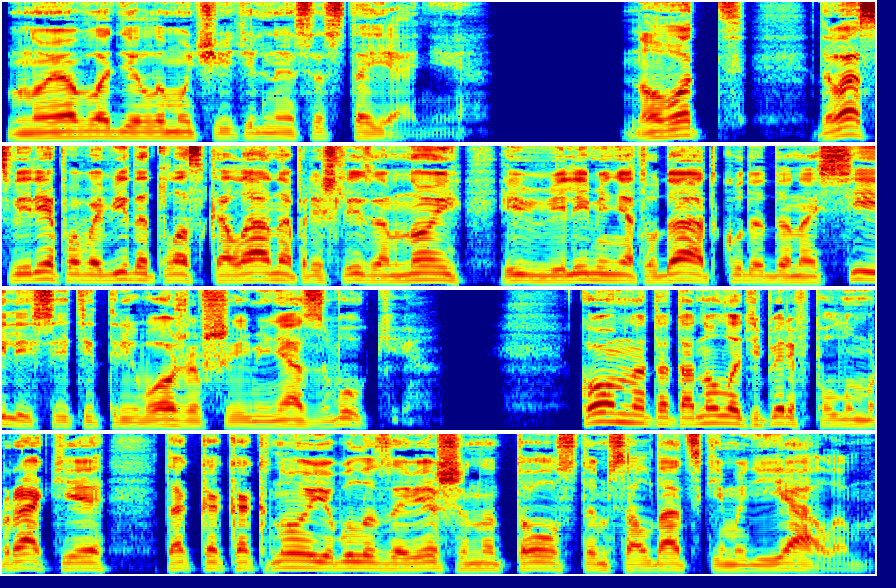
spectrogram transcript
Мною овладело мучительное состояние. Но вот два свирепого вида тласкалана пришли за мной и ввели меня туда, откуда доносились эти тревожившие меня звуки. Комната тонула теперь в полумраке, так как окно ее было завешено толстым солдатским одеялом,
